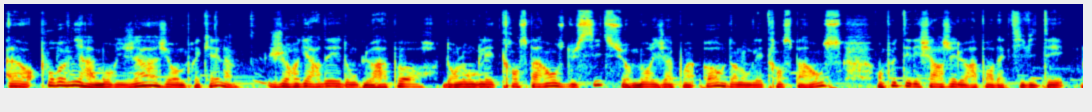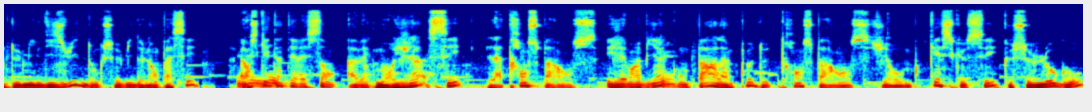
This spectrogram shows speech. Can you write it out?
Alors, pour revenir à Morija, Jérôme Préquel, je regardais donc le rapport dans l'onglet Transparence du site sur morija.org. Dans l'onglet Transparence, on peut télécharger le rapport d'activité 2018, donc celui de l'an passé. Alors ce qui est intéressant avec Morija, c'est la transparence. Et j'aimerais bien qu'on parle un peu de transparence, Jérôme. Qu'est-ce que c'est que ce logo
